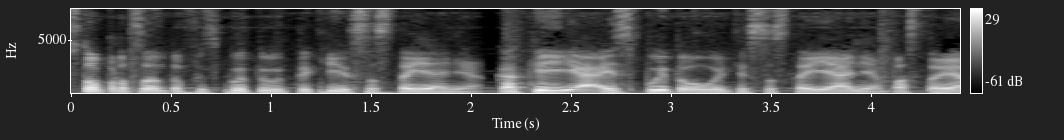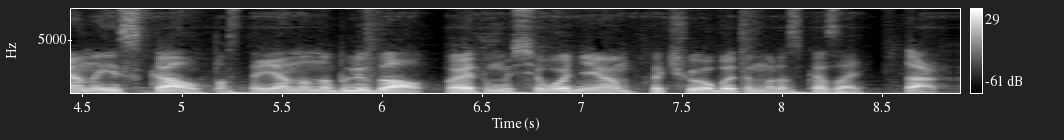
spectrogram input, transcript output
100% испытывают такие состояния. Как и я испытывал эти состояния, постоянно искал, постоянно наблюдал. Поэтому сегодня я вам хочу об этом рассказать. Так,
